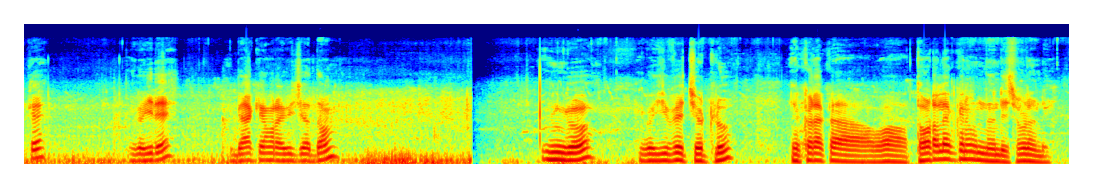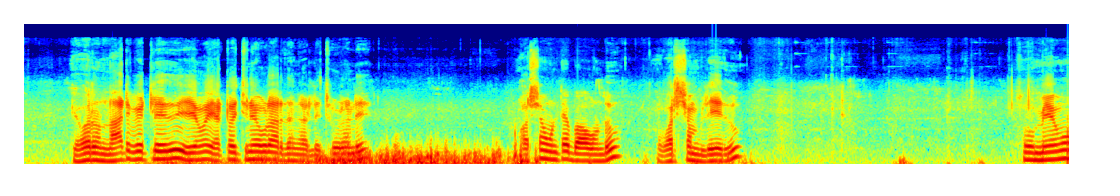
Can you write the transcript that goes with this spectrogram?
ఓకే? ఇంకో ఇదే. బ్యాక్ కెమెరా అవి చేద్దాం. ఇంకో ఇంకో ఇవే చెట్లు. ఇక్కడ ఒక తోట లెక్కనే ఉందండి చూడండి. ఎవరు నాటి పెట్టలేదు ఏమో ఎట్టొచ్చినా కూడా అర్థం కావట్లేదు చూడండి. వర్షం ఉంటే బాగుండు వర్షం లేదు. సో మేము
